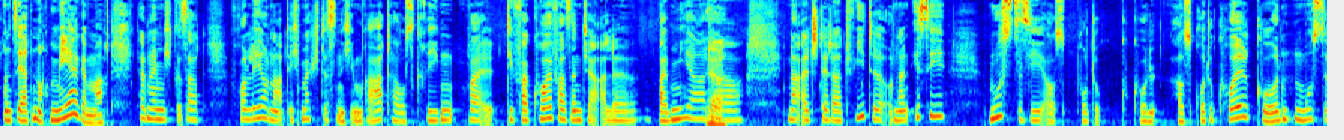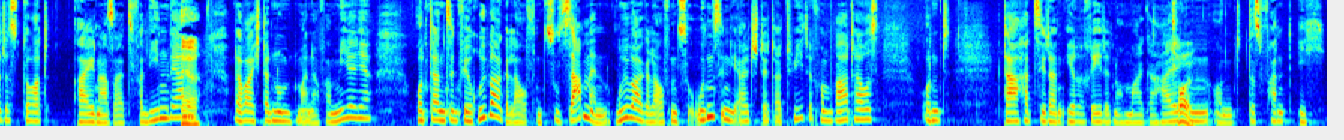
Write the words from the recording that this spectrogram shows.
Und sie hat noch mehr gemacht. Ich habe nämlich gesagt, Frau Leonard, ich möchte es nicht im Rathaus kriegen, weil die Verkäufer sind ja alle bei mir da in der Altstädter Tweete. Und dann ist sie, musste sie aus, Protokoll, aus Protokollgründen, musste das dort einerseits verliehen werden. Ja. Und da war ich dann nur mit meiner Familie. Und dann sind wir rübergelaufen, zusammen rübergelaufen zu uns in die Altstädter Tweete vom Rathaus. Und da hat sie dann ihre Rede nochmal gehalten. Toll. Und das fand ich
